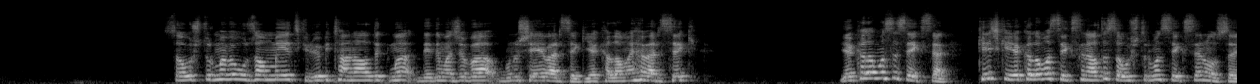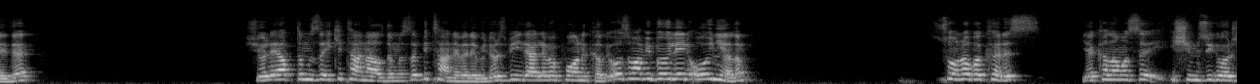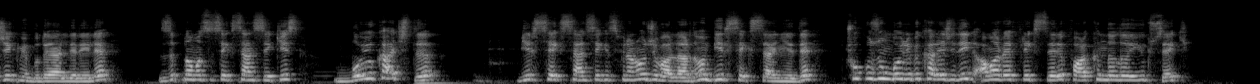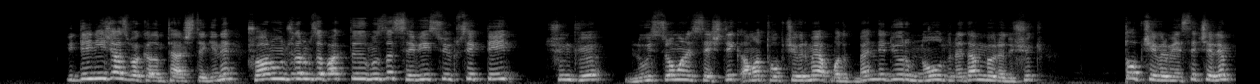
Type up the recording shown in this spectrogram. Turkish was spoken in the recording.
Savuşturma ve uzanmayı etkiliyor. Bir tane aldık mı? Dedim acaba bunu şeye versek, yakalamaya versek. Yakalaması 80. Keşke yakalama 86, savuşturma 80 olsaydı. Şöyle yaptığımızda iki tane aldığımızda bir tane verebiliyoruz. Bir ilerleme puanı kalıyor. O zaman bir böyleyle oynayalım. Sonra bakarız. Yakalaması işimizi görecek mi bu değerleriyle? Zıplaması 88. Boyu kaçtı? 1.88 falan o civarlarda ama 1.87. Çok uzun boylu bir kaleci değil ama refleksleri, farkındalığı yüksek. Bir deneyeceğiz bakalım Ter Stegen'i. Şu an oyuncularımıza baktığımızda seviyesi yüksek değil. Çünkü Luis Roman'ı seçtik ama top çevirme yapmadık. Ben de diyorum ne oldu neden böyle düşük? Top çevirmeyi seçelim.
